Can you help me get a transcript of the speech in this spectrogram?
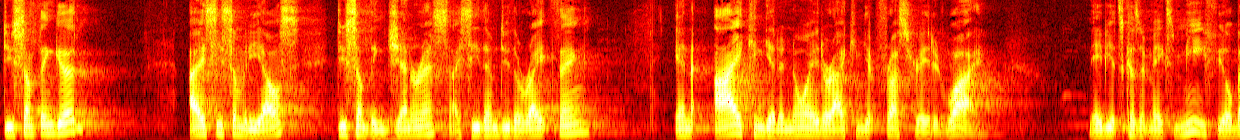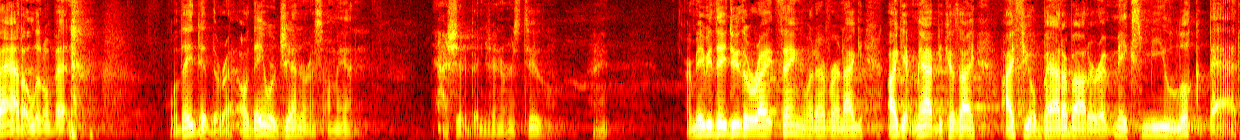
do something good. I see somebody else do something generous. I see them do the right thing. And I can get annoyed or I can get frustrated. Why? Maybe it's because it makes me feel bad a little bit. well, they did the right. Oh, they were generous. Oh, man. I should have been generous too. Right? Or maybe they do the right thing, whatever, and I, I get mad because I, I feel bad about it or it makes me look bad.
